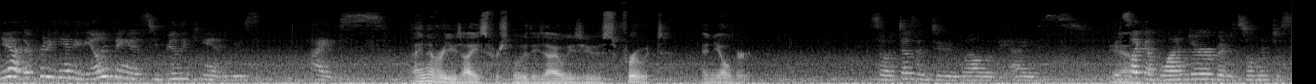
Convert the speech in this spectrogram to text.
Yeah, they're pretty handy. The only thing is, you really can't use ice. I never use ice for smoothies. I always use fruit and yogurt. So it doesn't do well with the ice. Yeah. It's like a blender, but it's only just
